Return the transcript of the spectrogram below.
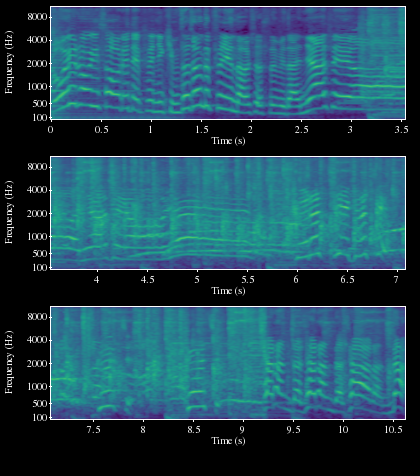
로이로이 서울의 대표님 김서정 대표님 나오셨습니다. 안녕하세요. 안녕하세요. 예. 그렇지 그렇지. 그렇지. 그렇지. 잘한다 잘한다 잘한다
